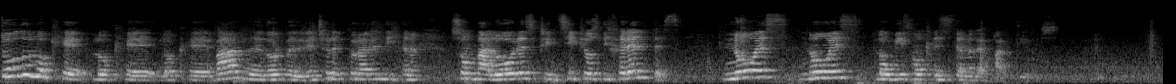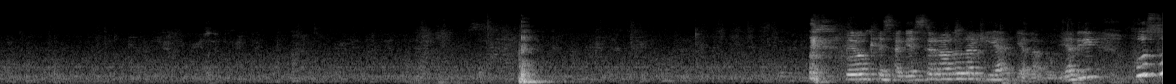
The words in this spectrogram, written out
todo lo que, lo, que, lo que va alrededor del derecho electoral indígena son valores, principios diferentes. No es, no es lo mismo que el sistema de partidos. Veo que se había cerrado la guía, ya la voy a abrir. Justo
